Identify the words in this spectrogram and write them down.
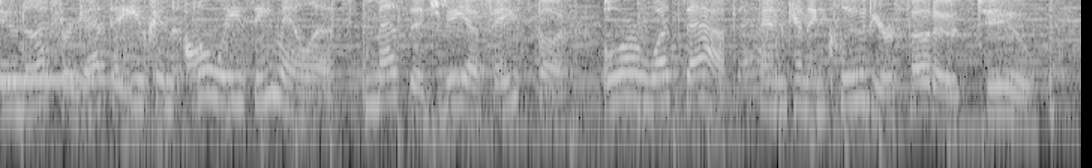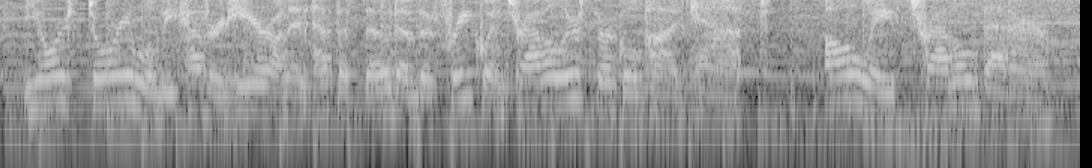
Do not forget that you can always email us, message via Facebook or WhatsApp, and can include your photos too. Your story will be covered here on an episode of the Frequent Traveler Circle podcast. Always travel better.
